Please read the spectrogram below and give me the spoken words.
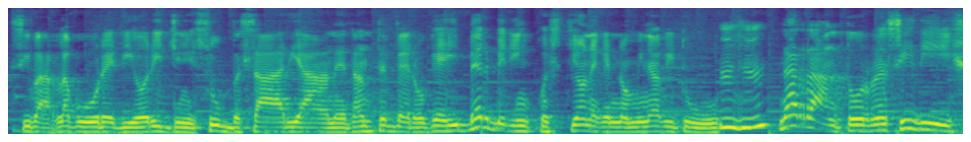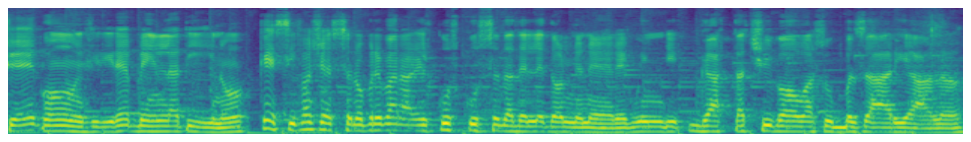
si parla pure di origini subsahariane, tant'è vero che i berberi in questione che nominavi tu, Mhm. Narrantur si dice, come si direbbe in latino, che si facessero preparare il couscous da delle donne nere, quindi gatta cicova subsahariana.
